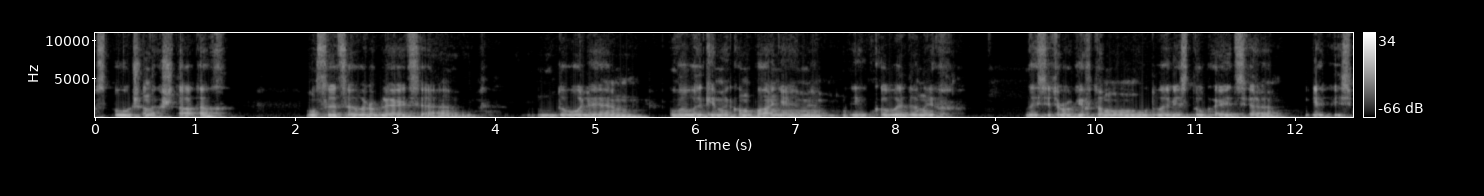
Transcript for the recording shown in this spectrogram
Сполучених Штатах. Усе це виробляється доволі великими компаніями, і коли до них 10 років тому у двері стукається якийсь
